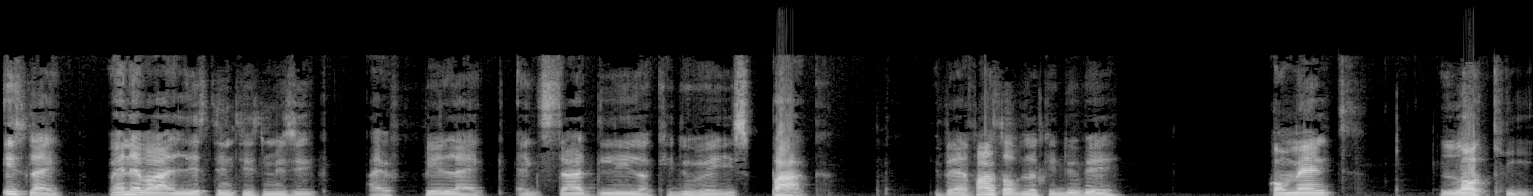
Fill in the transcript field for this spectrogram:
it's like whenever I listen to his music, I feel like exactly Lucky Dube is back. If you're fans of Lucky Dube, comment Lucky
